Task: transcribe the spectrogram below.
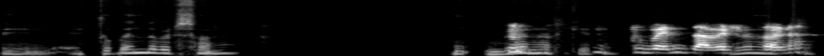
Eh, estupenda persona. Un gran arquero. Estupenda persona.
